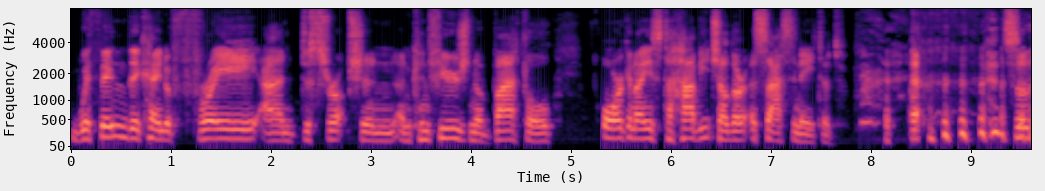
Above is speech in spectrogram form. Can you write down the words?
within the kind of fray and disruption and confusion of battle organized to have each other assassinated. So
